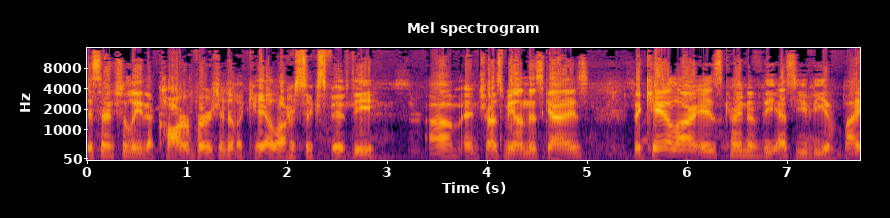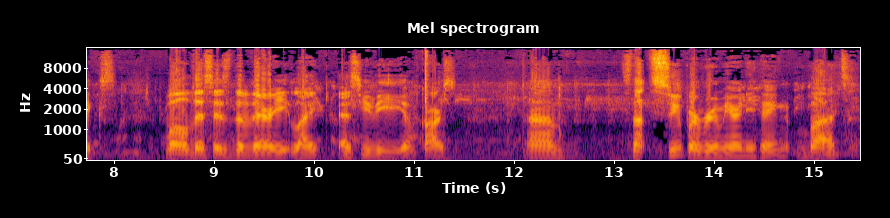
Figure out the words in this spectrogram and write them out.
essentially the car version of a KLR 650. Um, and trust me on this, guys. The KLR is kind of the SUV of bikes. Well, this is the very, like, SUV of cars. Um, it's not super roomy or anything, but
